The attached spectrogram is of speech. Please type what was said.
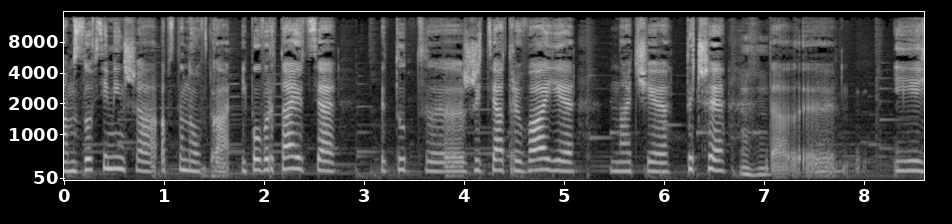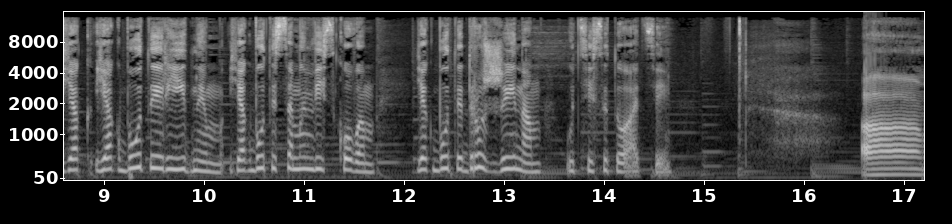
там зовсім інша обстановка, да. і повертаються тут життя триває, наче тече. Угу. Да, І як, як бути рідним, як бути самим військовим, як бути дружинам у цій ситуації? А,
